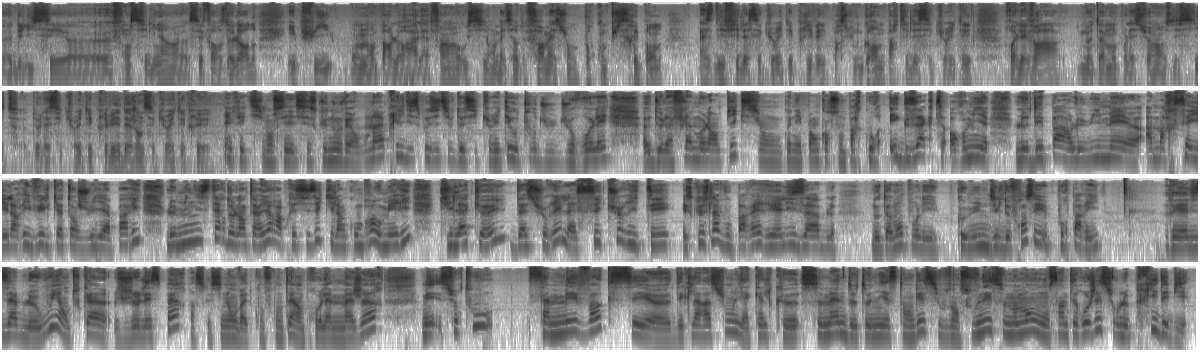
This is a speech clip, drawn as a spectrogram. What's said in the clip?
des lycées franciliens ces forces de l'ordre. Et puis on en parlera à la fin aussi en matière de formation pour qu'on puisse répondre à ce défi de la sécurité privée, parce qu'une grande partie de la sécurité relèvera, notamment pour la surveillance des sites, de la sécurité privée, d'agents de sécurité privée. Effectivement, c'est ce que nous verrons. On a appris le dispositif de sécurité autour du, relais de la flamme olympique. Si ne connaît pas encore son parcours exact, hormis le départ le 8 mai euh, à Marseille et l'arrivée le 14 juillet à Paris, le ministère de l'Intérieur a précisé qu'il incombera aux mairies qui l'accueillent d'assurer la sécurité. Est-ce que cela vous paraît réalisable, notamment pour les communes d'Île-de-France et pour Paris? Réalisable, oui, en tout cas, je l'espère, parce que sinon on va être confronté à un problème majeur. Mais surtout, ça m'évoque ces euh, déclarations il y a quelques semaines de Tony Estanguet, si vous en souvenez, ce moment où on s'interrogeait sur le prix des billets.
